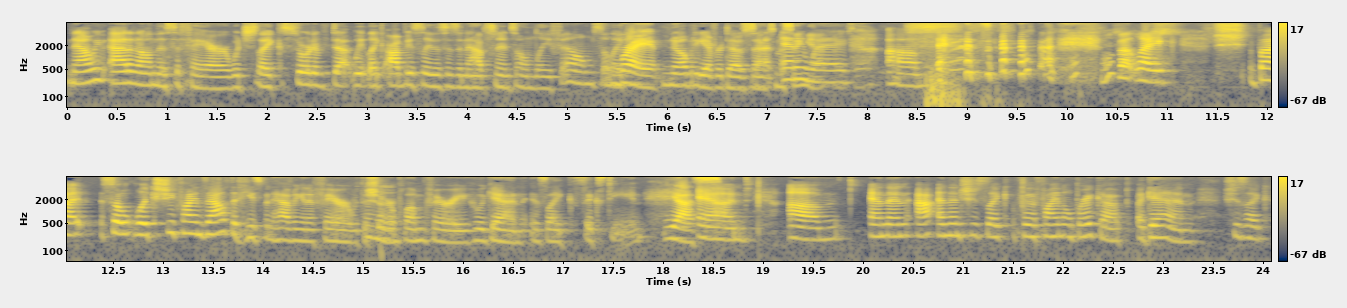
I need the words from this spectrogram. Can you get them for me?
now we've added on this affair, which like sort of do, we, like obviously this is an abstinence only film, so like Right. nobody ever does sex that anyway. Um, but like. but so like she finds out that he's been having an affair with the sugar Mm-hmm. plum fairy, who again is like 16. Yes. And um, and then and then she's like for the final breakup again. She's like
